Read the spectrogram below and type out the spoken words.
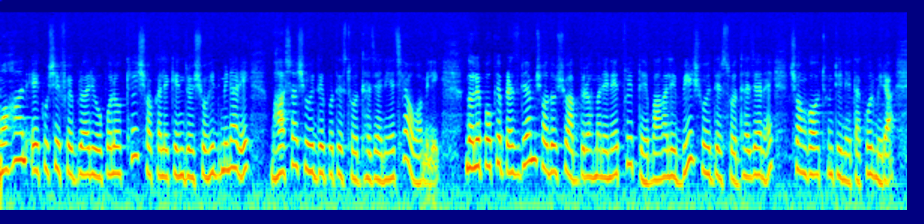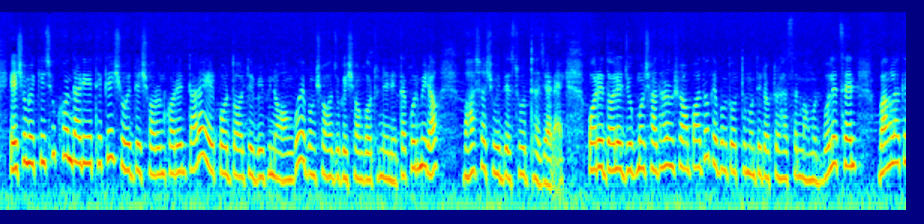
মহান একুশে ফেব্রুয়ারি উপলক্ষে সকালে কেন্দ্রীয় শহীদ মিনারে ভাষা শহীদদের প্রতি শ্রদ্ধা জানিয়েছে আওয়ামী লীগ। দলের পক্ষে প্রেসিডিয়াম সদস্য আব্দুর রহমানের নেতৃত্বে বাঙালির বীর শহীদদের শ্রদ্ধা জানায় সংগঠনটির নেতাকর্মীরা। এ সময় কিছুক্ষণ দাঁড়িয়ে থেকে শহীদদের স্মরণ করেন তারা। এরপর দলটির বিভিন্ন অঙ্গ এবং সহযোগী সংগঠনের নেতাকর্মীরাও ভাষা শহীদদের শ্রদ্ধা জানায়। পরে দলের যুগ্ম সাধারণ সম্পাদক এবং তথ্যমন্ত্রী ডক্টর হাসান মাহমুদ বলেছেন, বাংলাকে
